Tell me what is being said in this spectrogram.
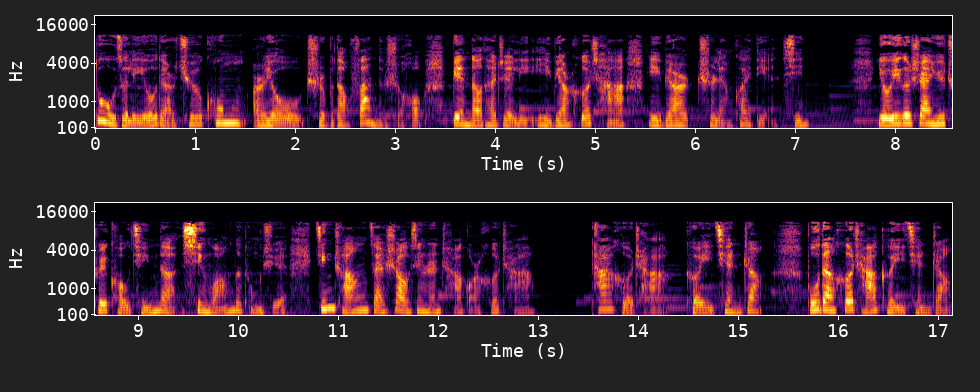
肚子里有点缺空，而又吃不到饭的时候，便到他这里一边喝茶一边吃两块点心。有一个善于吹口琴的姓王的同学，经常在绍兴人茶馆喝茶。他喝茶可以欠账，不但喝茶可以欠账，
